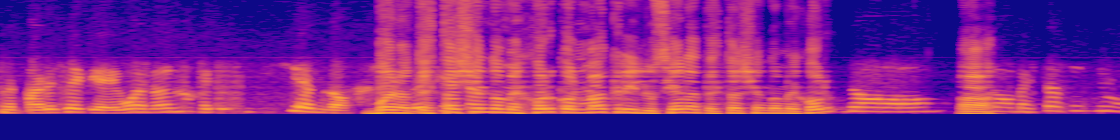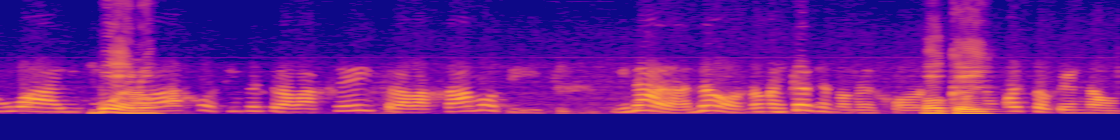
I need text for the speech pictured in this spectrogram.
me parece que, bueno, es lo que te estoy diciendo. Bueno, ¿te está yendo mejor con Macri, Luciana? ¿Te está yendo mejor? No, Ah. no, me está haciendo igual. Yo Bueno. trabajo, siempre trabajé y trabajamos y, y nada, no, no me está haciendo mejor. Ok. Por supuesto que no.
